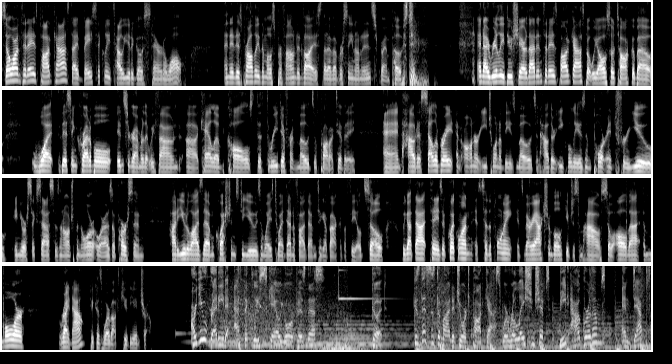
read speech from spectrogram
So, on today's podcast, I basically tell you to go stare at a wall. And it is probably the most profound advice that I've ever seen on an Instagram post. and I really do share that in today's podcast, but we also talk about what this incredible Instagrammer that we found, uh, Caleb, calls the three different modes of productivity and how to celebrate and honor each one of these modes and how they're equally as important for you in your success as an entrepreneur or as a person how to utilize them, questions to use, and ways to identify them to get back in the field. So we got that. Today's a quick one. It's to the point. It's very actionable. Gives you some how. So all that and more right now because we're about to cue the intro. Are you ready to ethically scale your business? Good. Because this is the Mind of George podcast where relationships beat algorithms and depth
